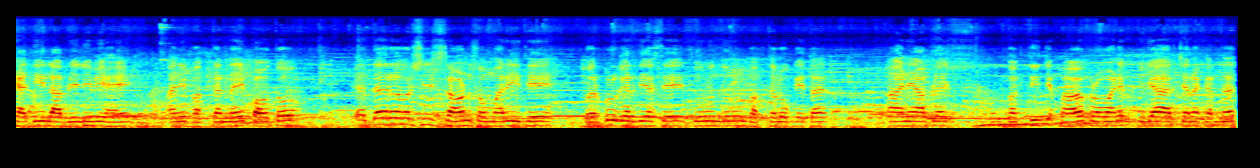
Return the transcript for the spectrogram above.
ख्याती लाभलेली बी आहे आणि भक्तांनाही पावतो. दरवर्षी श्रावण सोमवारी इथे भरपूर गर्दी असते. दुरून दुरून भक्त लोक येतात आणि आपल्या भक्तीच्या भावाप्रमाणे पूजा अर्चना करतात.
